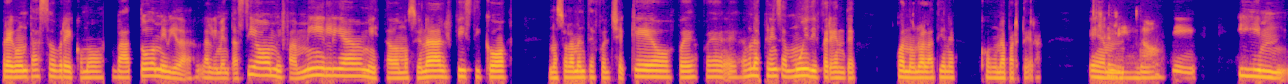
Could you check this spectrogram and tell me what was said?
Preguntas sobre cómo va toda mi vida, la alimentación, mi familia, mi estado emocional, físico. No solamente fue el chequeo, fue, fue es una experiencia muy diferente cuando uno la tiene con una partera. Qué em, lindo. Y, y mm,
